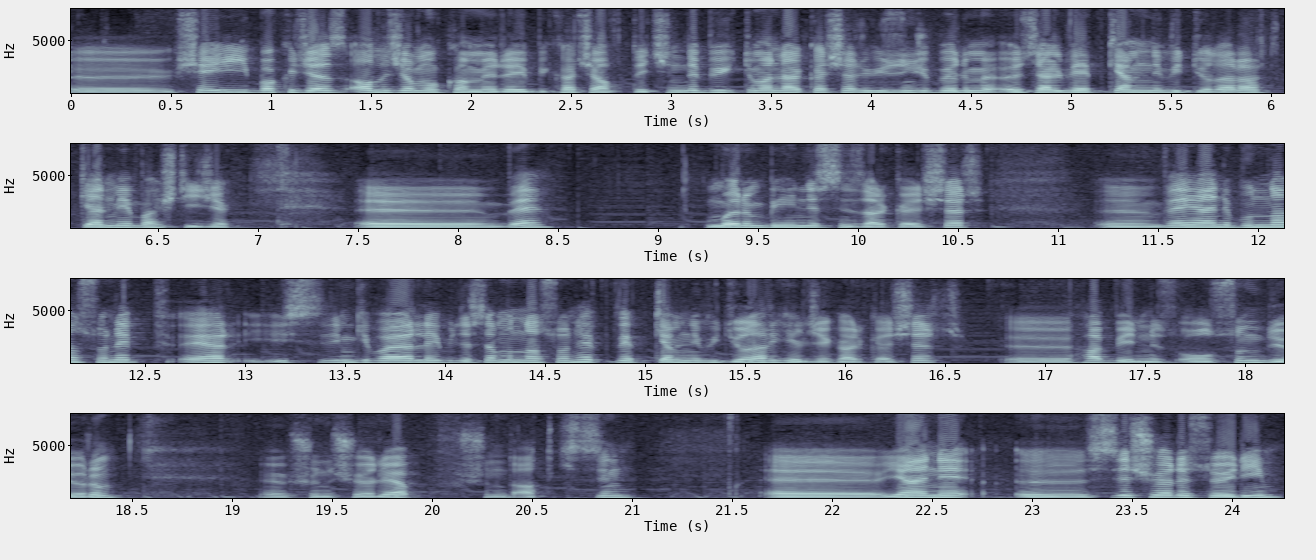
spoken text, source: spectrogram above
Ee, şey bakacağız. Alacağım o kamerayı birkaç hafta içinde. Büyük ihtimalle arkadaşlar 100. bölüme özel webcamli videolar artık gelmeye başlayacak. Ee, ve umarım beğenirsiniz arkadaşlar. Ee, ve yani bundan sonra hep eğer istediğim gibi ayarlayabilirsem bundan sonra hep webcamli videolar gelecek arkadaşlar. Ee, haberiniz olsun diyorum. Ee, şunu şöyle yap. Şunu da at gitsin. Ee, yani e, size şöyle söyleyeyim.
